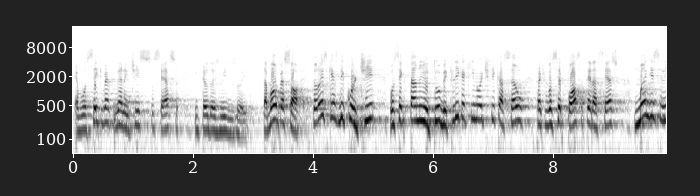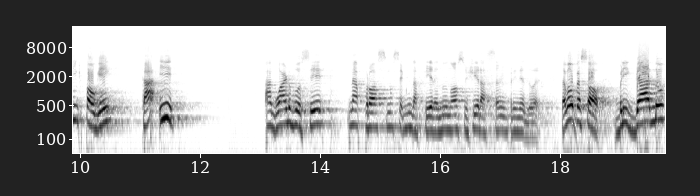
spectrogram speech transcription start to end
É você que vai garantir esse sucesso em teu 2018. Tá bom, pessoal? Então não esqueça de curtir. Você que está no YouTube, clica aqui em notificação para que você possa ter acesso. Mande esse link para alguém, tá? E aguardo você na próxima segunda-feira no nosso Geração Empreendedora. Tá bom, pessoal? Obrigado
